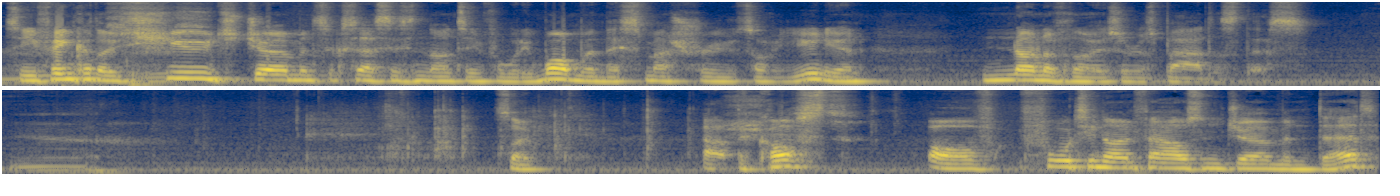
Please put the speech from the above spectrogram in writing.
So you think of those huge German successes in 1941 when they smashed through the Soviet Union, none of those are as bad as this. Yeah. So, at the cost of 49,000 German dead,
